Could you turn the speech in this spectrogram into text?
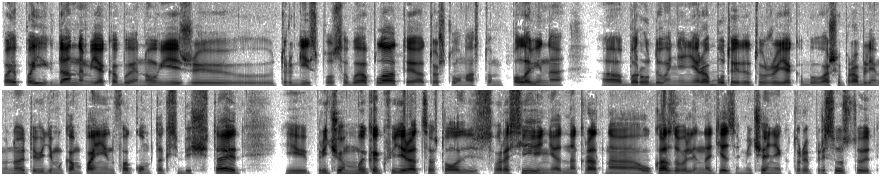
по, по их данным, якобы, ну, есть же э, другие способы оплаты, а то, что у нас там половина оборудование не работает, это уже якобы ваши проблемы. Но это, видимо, компания Инфоком так себе считает. И причем мы, как Федерация автовладельцев России, неоднократно указывали на те замечания, которые присутствуют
